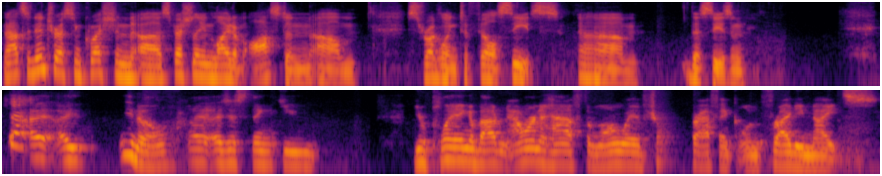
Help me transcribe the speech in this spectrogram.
Now, it's an interesting question, uh, especially in light of Austin um, struggling to fill seats um, this season. Yeah, I, I you know, I, I just think you you're playing about an hour and a half the wrong way of tra- traffic on Friday nights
